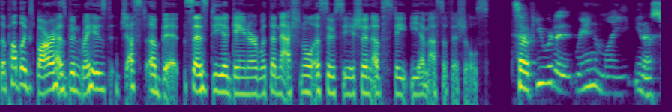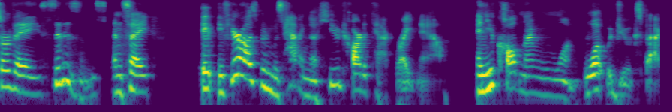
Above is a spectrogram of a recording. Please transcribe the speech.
the public's bar has been raised just a bit, says Dia Gainor with the National Association of State EMS Officials. So if you were to randomly, you know, survey citizens and say, if, if your husband was having a huge heart attack right now and you called 911, what would you expect?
